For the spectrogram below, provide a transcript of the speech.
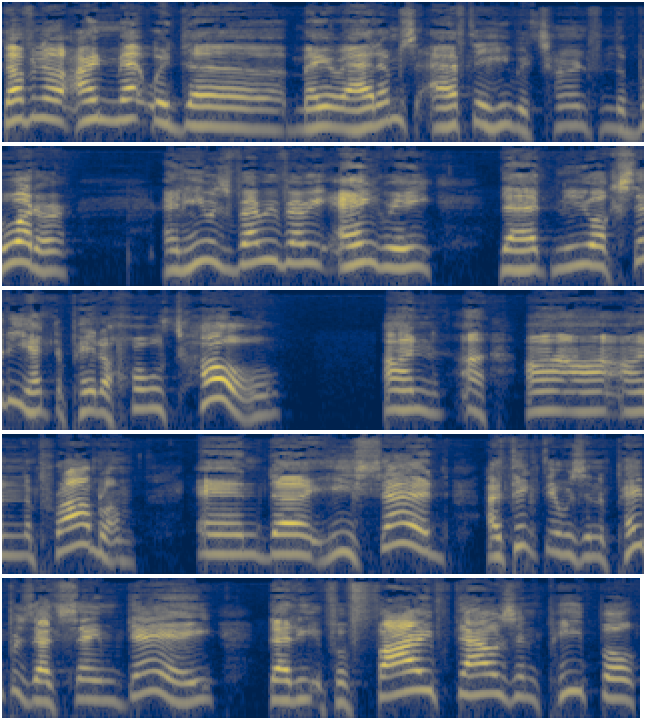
Governor, I met with uh, Mayor Adams after he returned from the border, and he was very, very angry that New York City had to pay the whole toll on uh, on, the problem. And uh, he said, I think there was in the papers that same day that he, for 5,000 people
